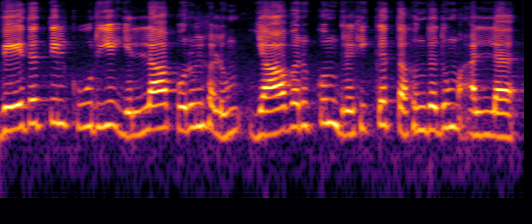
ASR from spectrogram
வேதத்தில் கூறிய எல்லா பொருள்களும் யாவருக்கும் கிரகிக்கத் தகுந்ததும் அல்ல.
